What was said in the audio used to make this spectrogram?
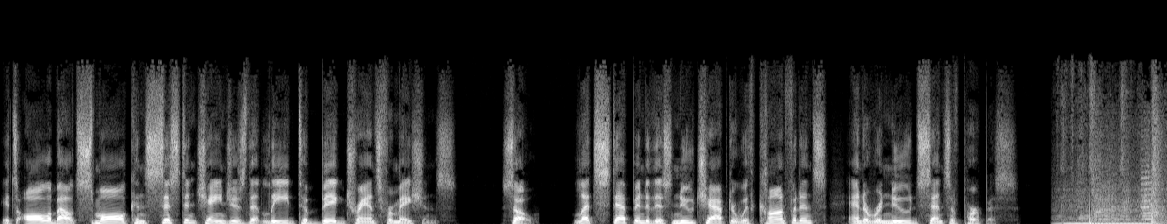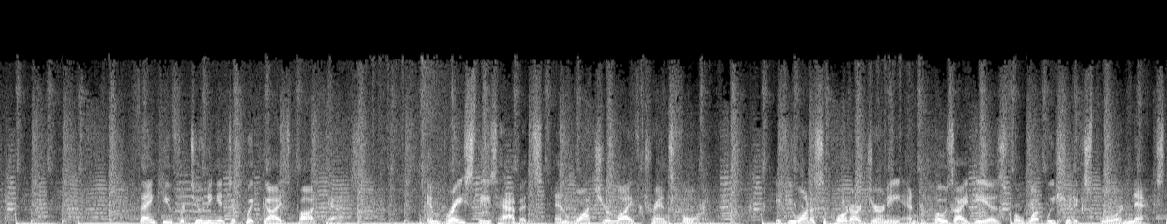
it's all about small, consistent changes that lead to big transformations. So, let's step into this new chapter with confidence and a renewed sense of purpose. Thank you for tuning into Quick Guides Podcast. Embrace these habits and watch your life transform. If you want to support our journey and propose ideas for what we should explore next,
